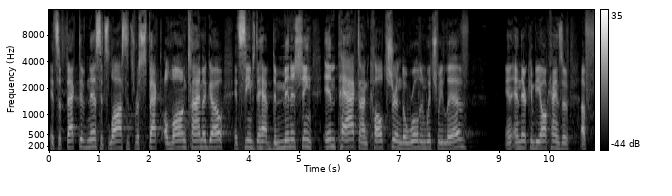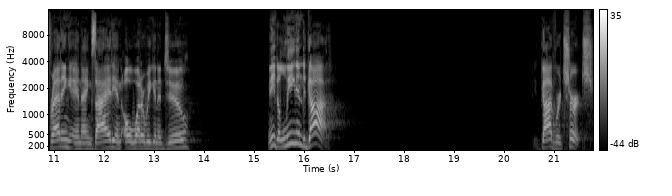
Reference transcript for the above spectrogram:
its effectiveness. It's lost its respect a long time ago. It seems to have diminishing impact on culture and the world in which we live. And, and there can be all kinds of, of fretting and anxiety and, oh, what are we going to do? We need to lean into God. Godward church.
